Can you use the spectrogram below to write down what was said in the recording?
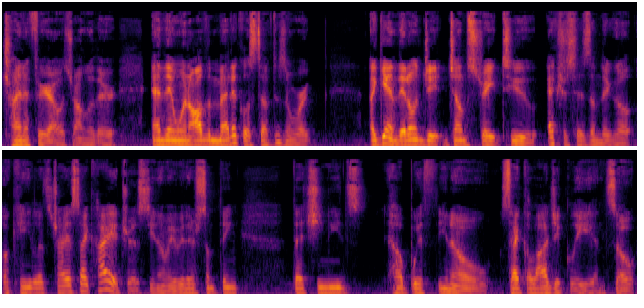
trying to figure out what's wrong with her, and then when all the medical stuff doesn't work. Again, they don't j- jump straight to exorcism. They go, okay, let's try a psychiatrist. You know, maybe there's something that she needs help with you know psychologically and so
